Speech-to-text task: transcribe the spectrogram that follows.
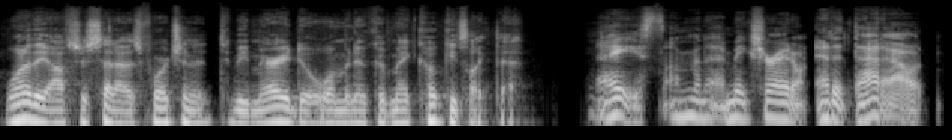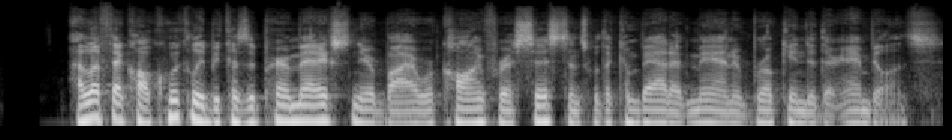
One of the officers said I was fortunate to be married to a woman who could make cookies like that. Nice. I'm going to make sure I don't edit that out. I left that call quickly because the paramedics nearby were calling for assistance with a combative man who broke into their ambulance.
